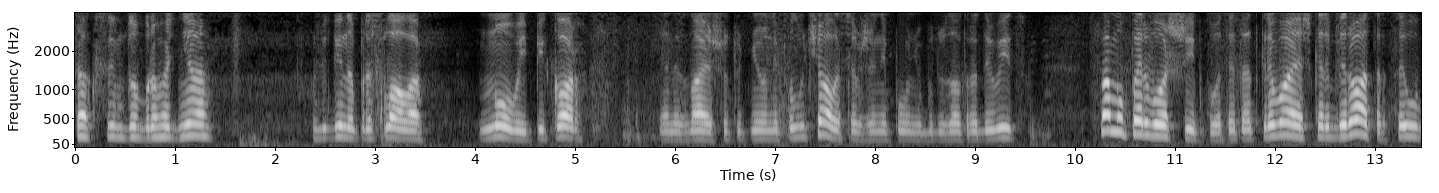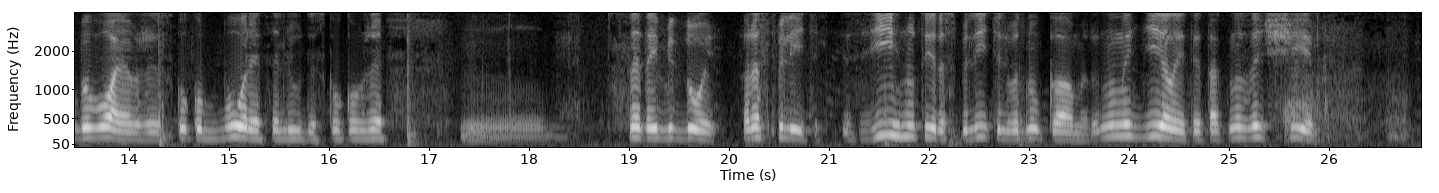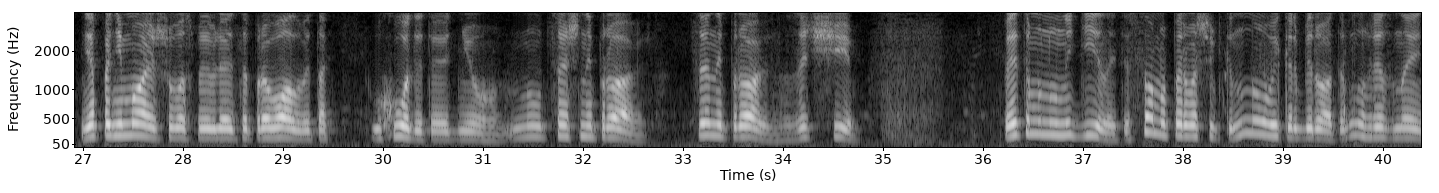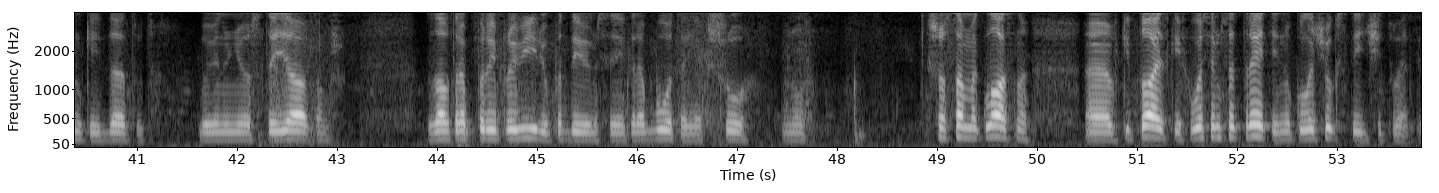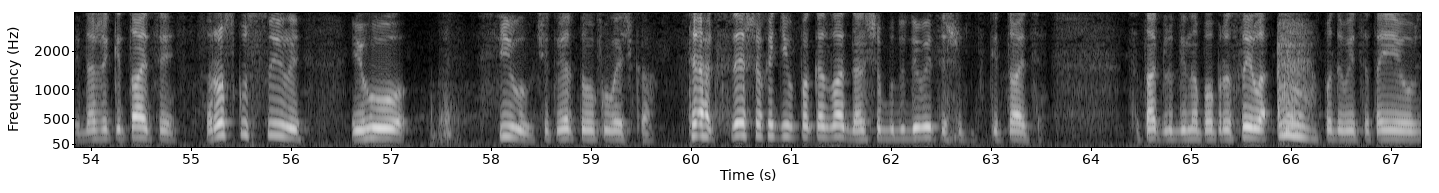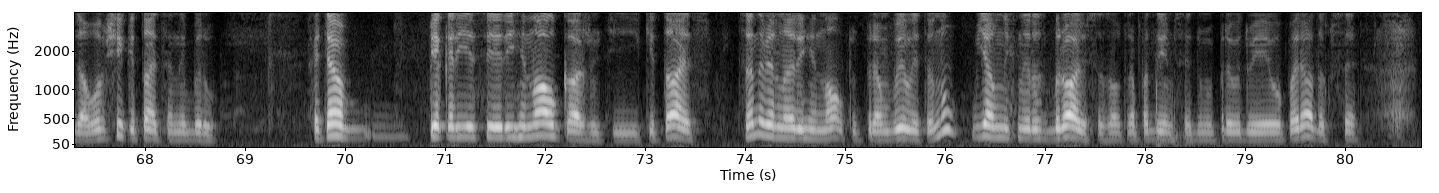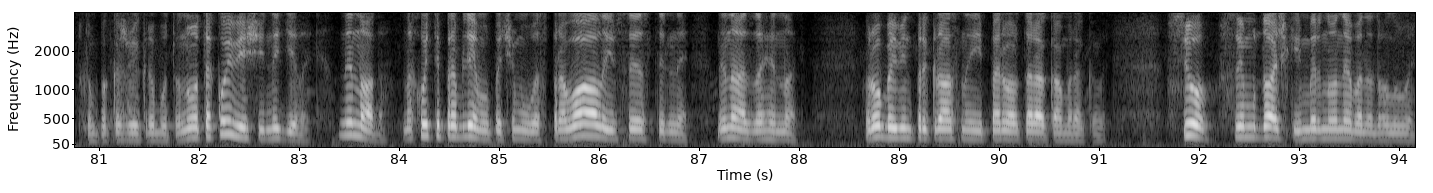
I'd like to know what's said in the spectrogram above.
Так, всім доброго дня. Людина прислала новий пікар. Я не знаю, що тут в нього не вийшло, вже не пам'ятаю, буду завтра дивитися. Саму першу ошибку. От це відкриваєш карбюратор, це вбиває вже, скільки борються люди, скільки вже з цією бідою. Розпилитель. Зігнутий розпилитель в одну камеру. Ну не делайте так, ну зачем? Я розумію, що у вас з'являється провал, ви так уходите від нього. Ну це ж неправильно. Це неправильно. Зачем? Поэтому ну не делайте. Сама перша ошибка, ну, новий карбюратор, ну грязненький, да, тут. Бо він у нього стояв там. ж. Завтра перепровірю, подивимося, як робота, якщо. Ну, що саме класно, е, в китайських 83-й, ну кулачок стоїть четвертий. Навіть китайці розкусили його силу четвертого кулачка. Так, все, що хотів показати, далі буду дивитися, що тут в китайці. Це так людина попросила подивитися, та я його взяв. Взагалі китайця не беру. Хоча пекар є і оригінал, кажуть, і китаєць. Це, мабуть, оригінал, тут прям вилито. Ну, я в них не розбираюся, завтра подивимося. Я думаю, приведу я його в порядок, все. Потім покажу, як робота. Ну, такої вещи не делайте. Не надо. Находьте проблему, почему у вас провали і все остальне. Не треба загинати. Робить він прекрасний перва втора камера. Все, всім удачки і мирного неба над головою.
